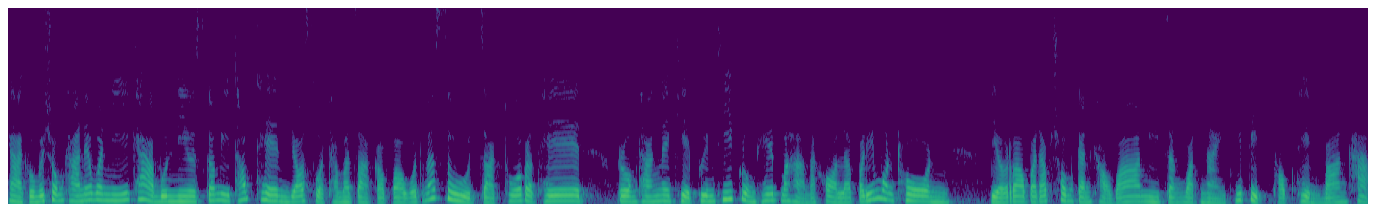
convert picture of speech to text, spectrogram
ค่ะคุณผู้ชมคะในวันนี้ค่ะบุญนิวส์ก็มีท็อป 10 ยอดสวดธรรมจากกระเป๋าวัฒนสูตรจากทั่วประเทศ รวมทั้งในเขตพื้นที่กรุงเทพมหานครและปริมณฑล เดี๋ยวเราไปรับชมกันค่ะว่ามีจังหวัดไหนที่ติดท็อป 10 บ้างค่ะ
